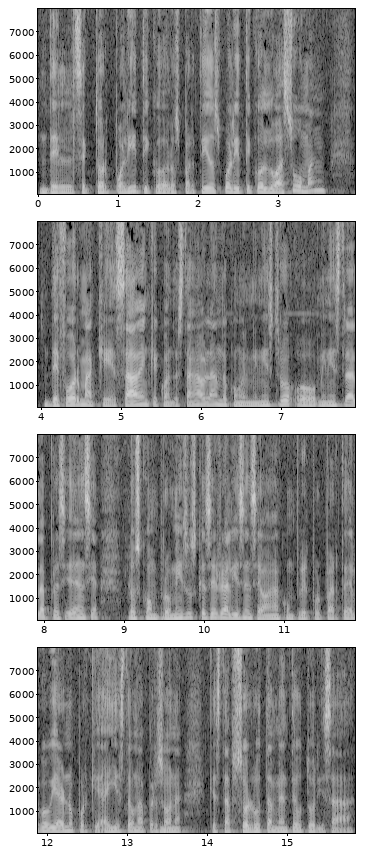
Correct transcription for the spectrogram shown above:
del sector político, de los partidos políticos, lo asuman de forma que saben que cuando están hablando con el ministro o ministra de la presidencia, los compromisos que se realicen se van a cumplir por parte del gobierno porque ahí está una persona que está absolutamente autorizada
